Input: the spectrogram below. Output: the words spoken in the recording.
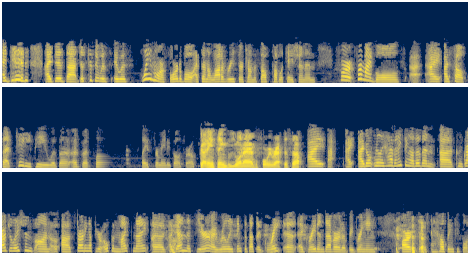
I did I did that just because it was it was way more affordable. I've done a lot of research on the self publication and for for my goals, I I, I felt that KDP was a, a good place for me to go through. Got anything you want to add before we wrap this up? I I I don't really have anything other than uh congratulations on uh starting up your open mic night uh again this year. I really think that that's a great uh, a great endeavor to be bringing art and helping people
